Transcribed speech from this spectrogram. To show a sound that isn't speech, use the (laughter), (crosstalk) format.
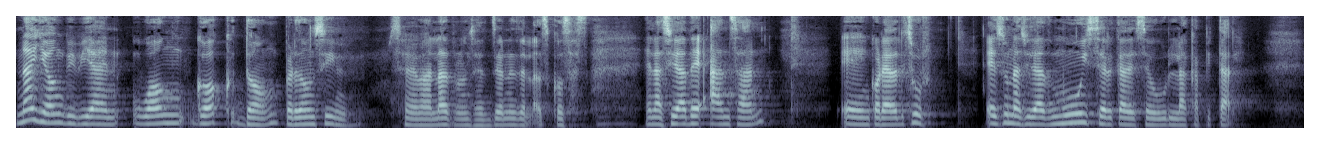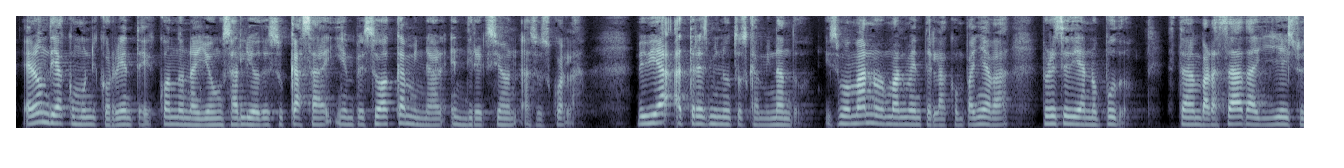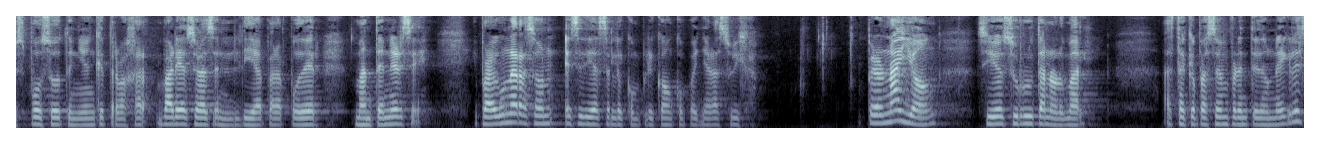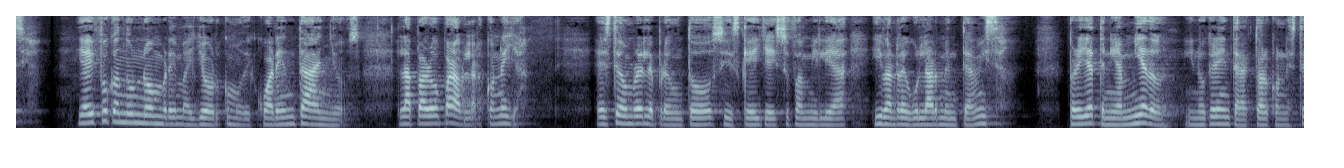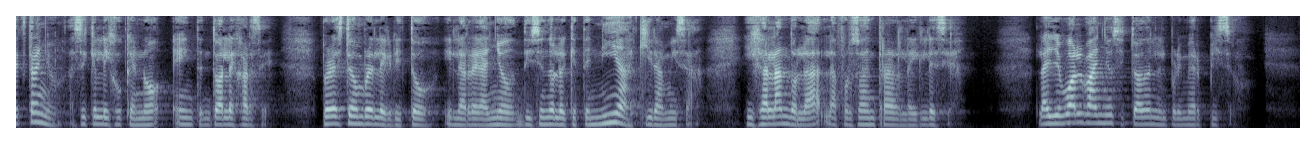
Na Young vivía en Wongok-dong, perdón si se me van las pronunciaciones de las cosas, en la ciudad de Ansan, en Corea del Sur. Es una ciudad muy cerca de Seúl, la capital. Era un día común y corriente cuando Young salió de su casa y empezó a caminar en dirección a su escuela. Vivía a tres minutos caminando, y su mamá normalmente la acompañaba, pero ese día no pudo. Estaba embarazada y ella y su esposo tenían que trabajar varias horas en el día para poder mantenerse, y por alguna razón ese día se le complicó acompañar a su hija. Pero Na Young siguió su ruta normal, hasta que pasó enfrente de una iglesia. Y ahí fue cuando un hombre mayor, como de 40 años, la paró para hablar con ella. Este hombre le preguntó si es que ella y su familia iban regularmente a misa pero ella tenía miedo y no quería interactuar con este extraño, así que le dijo que no e intentó alejarse. Pero este hombre le gritó y la regañó, diciéndole que tenía que ir a misa, y jalándola la forzó a entrar a la iglesia. La llevó al baño situado en el primer piso.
